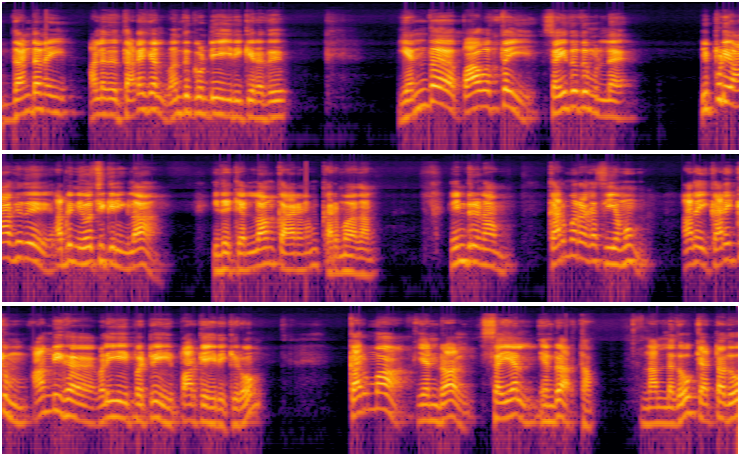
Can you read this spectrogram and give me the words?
தண்டனை அல்லது தடைகள் வந்து கொண்டே இருக்கிறது? எந்த பாவத்தை செய்ததும் இல்லை. இப்படி ஆகுது அப்படின்னு யோசிக்கிறீங்களா? இதற்கெல்லாம் காரணம் கர்மாதான். இன்று நாம் கர்ம ரகசியமும் அதை கரைக்கும் ஆன்மீக வழியை பற்றி பார்க்க இருக்கிறோம். கர்மா என்றால் செயல் என்று அர்த்தம். நல்லதோ கெட்டதோ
